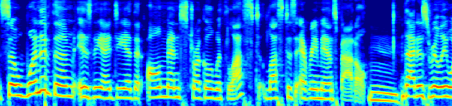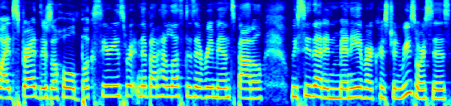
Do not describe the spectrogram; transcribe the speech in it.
So, one of them is the idea that all men struggle with lust. Lust is every man's battle. Mm. That is really widespread. There's a whole book series written about how lust is every man's battle. We see that in many of our Christian resources.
